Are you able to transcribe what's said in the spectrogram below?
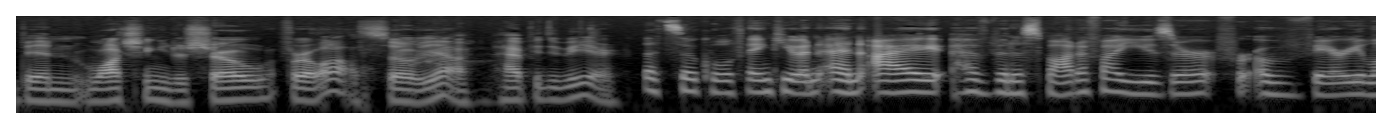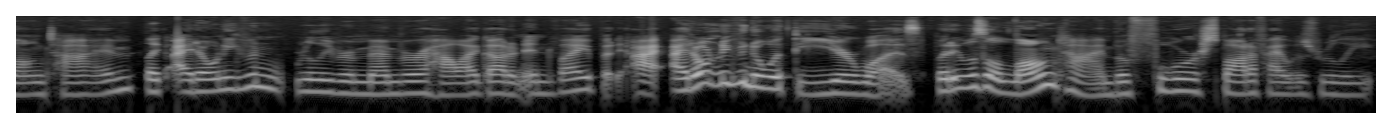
been watching your show for a while, so yeah, happy to be here. That's so cool. Thank you. And and I have been a Spotify user for a very long time. Like I don't even really remember how I got an invite, but I, I don't even know what the year was. But it was a long time before Spotify was really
